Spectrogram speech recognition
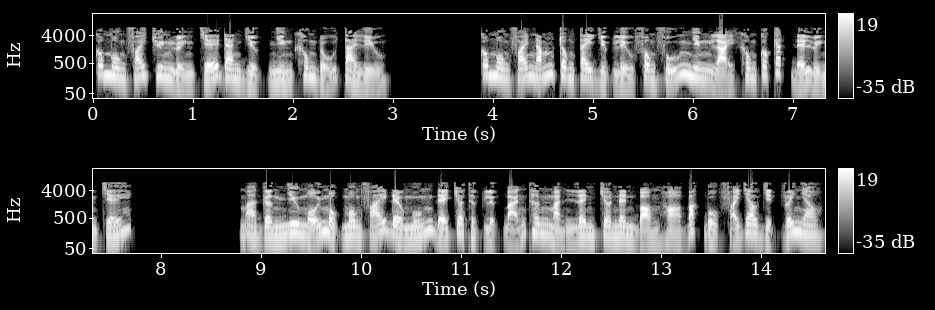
Có môn phái chuyên luyện chế đan dược nhưng không đủ tài liệu. Có môn phái nắm trong tay dược liệu phong phú nhưng lại không có cách để luyện chế. Mà gần như mỗi một môn phái đều muốn để cho thực lực bản thân mạnh lên cho nên bọn họ bắt buộc phải giao dịch với nhau.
